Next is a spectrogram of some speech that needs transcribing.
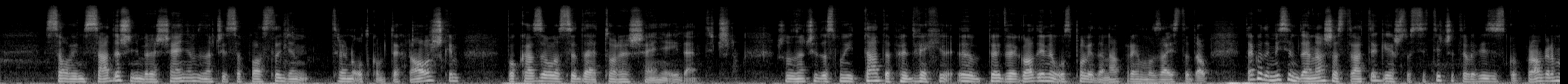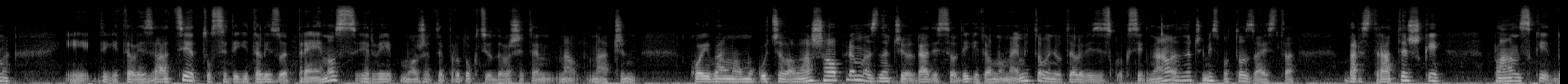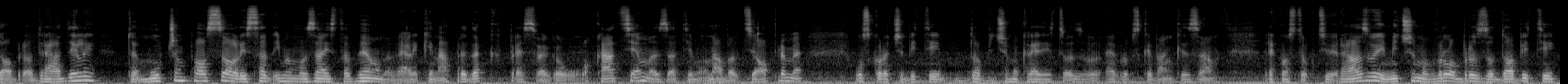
sa ovim sadašnjim rešenjem, znači sa poslednjim trenutkom tehnološkim, pokazalo se da je to rešenje identično što znači da smo i tada pre dve, pre dve godine uspali da napravimo zaista dobro. Tako da mislim da je naša strategija što se tiče televizijskog programa i digitalizacije, tu se digitalizuje prenos, jer vi možete produkciju da vršite na način koji vama omogućava vaša oprema, znači radi se o digitalnom emitovanju televizijskog signala, znači mi smo to zaista bar strateški, planski dobro odradili, To je mučan posao, ali sad imamo zaista veoma veliki napredak, pre svega u lokacijama, zatim u nabavci opreme. Uskoro će biti, dobit ćemo kredit od Evropske banke za rekonstrukciju i razvoj i mi ćemo vrlo brzo dobiti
